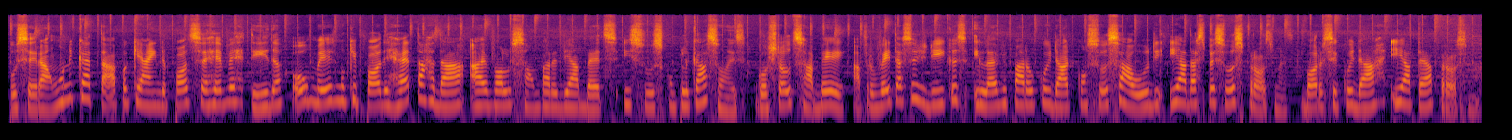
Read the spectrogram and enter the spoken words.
por ser a única etapa que ainda pode ser revertida ou mesmo que pode retardar a evolução para diabetes e suas complicações. Gostou de saber? Aproveite essas dicas e leve para o cuidado com sua saúde e a das pessoas próximas. Bora se cuidar e até a próxima.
